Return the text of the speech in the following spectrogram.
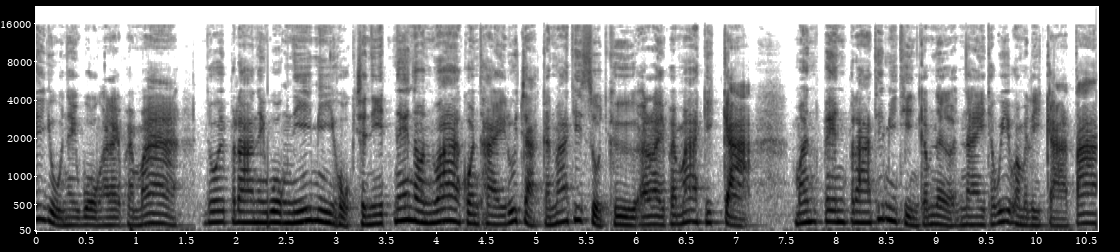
ที่อยู่ในวงอะไรพม่า โดยปลาในวงนี้มี 6 ชนิด แน่นอนว่าคนไทยรู้จักกันมากที่สุดคืออะไรพม่ากิกะ มันเป็นปลาที่มีถิ่นกำเนิดในทวีปอเมริกาใต้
